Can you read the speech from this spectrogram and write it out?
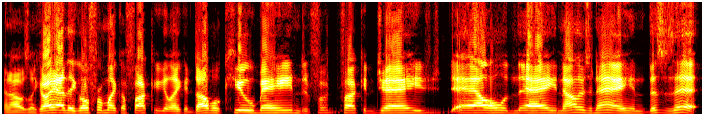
And I was like, oh yeah, they go from like a fucking like a double Q main to f- fucking J, L, and A. Now there's an A, and this is it.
